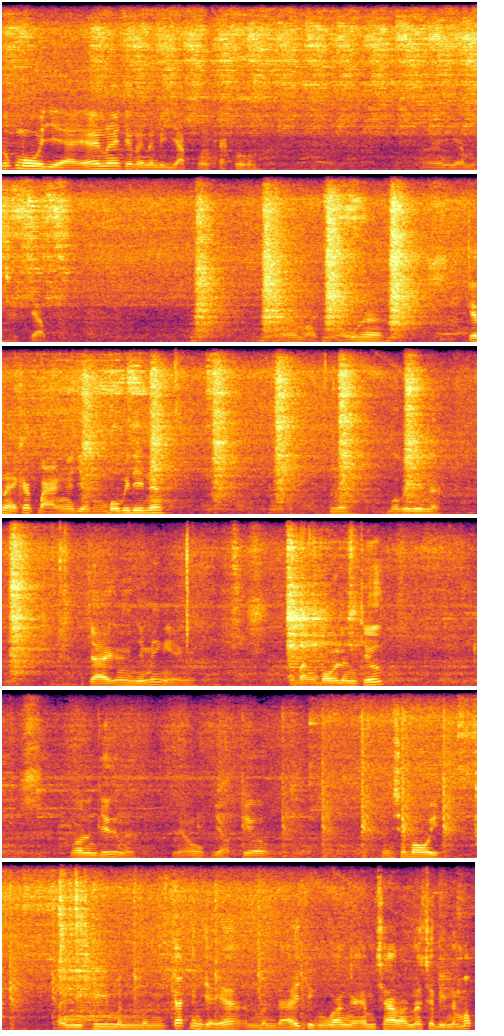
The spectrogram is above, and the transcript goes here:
Lúc mua về nó chỗ này nó bị dập rồi cắt luôn. Đấy, giờ mình sẽ chọc. Đó, một củ ha. Cái này các bạn dùng bobidin á. Nè bobidin nè. Chai cái như mấy ngàn. Các bạn bôi lên trước. Bôi lên trước nè. Nhỏ một giọt vô. Mình sẽ bôi. Tại vì khi mình mình cắt như vậy á mình để chừng qua ngày hôm sau là nó sẽ bị nấm mốc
